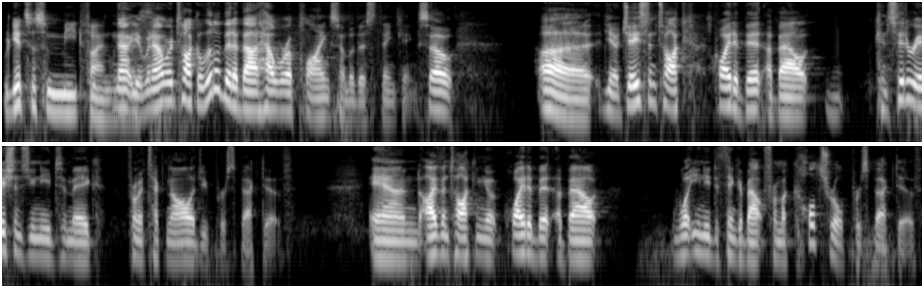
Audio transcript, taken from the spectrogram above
we get to some meat finally. Now, yeah, now we're talk a little bit about how we're applying some of this thinking. So, uh, you know, Jason talked quite a bit about considerations you need to make from a technology perspective. And I've been talking quite a bit about what you need to think about from a cultural perspective.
